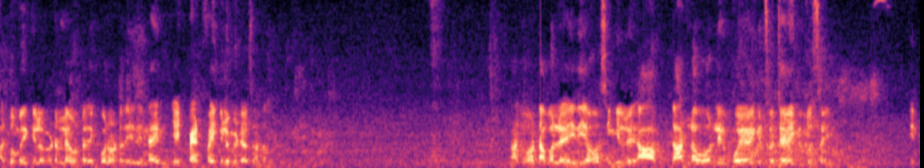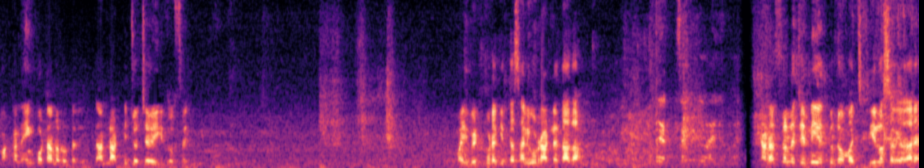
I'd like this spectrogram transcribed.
అది తొమ్మిది కిలోమీటర్లే ఉంటుంది ఎక్కువనే ఉంటుంది. ఇది nine eight point five kilometres అంట అదో డబల్ ఇది ఏమో సింగిల్ ఆ దాంట్లో ఓన్లీ పోయే వెహికల్స్ వచ్చే వెహికల్స్ వస్తాయి. దీని పక్కన ఇంకో టన్నల్ ఉంటుంది. దాంట్లో అటు నుంచి వచ్చే వెహికల్స్ వస్తాయి. మా ఇది పెట్టుకుంటే ఇంత చలి కూడా రావట్లేదు దాదా. టనల్స్లలో జర్నీ చేస్తుంటే మంచి ఫీల్ వస్తుంది కదా అరే?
